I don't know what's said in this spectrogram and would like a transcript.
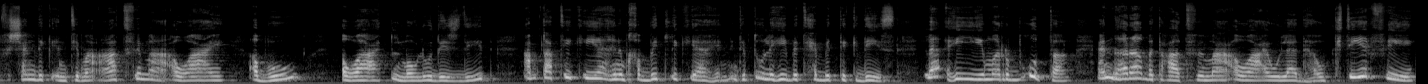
فيش عندك انتماء عاطفي مع أواعي أبوه؟ اواعي المولود الجديد عم تعطيك إياهن مخبيت لك إياهن. أنت بتقولي هي بتحب التكديس. لا هي مربوطة عندها رابط عاطفي مع أواعي أولادها وكتير في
